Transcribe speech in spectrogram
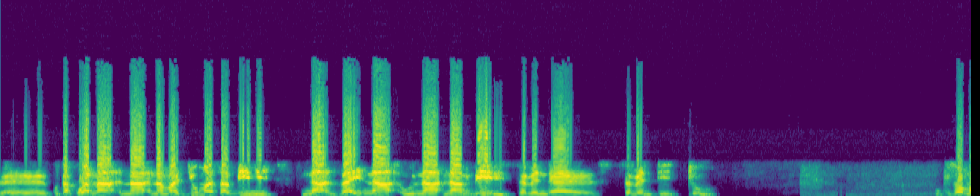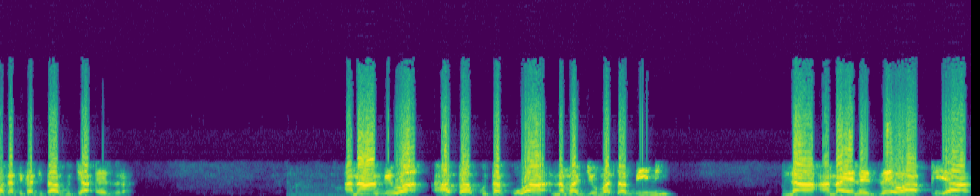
we, kutakuwa na, na na majuma sabini na zai na na, na mbili seven, eh, 72 ukisoma katika kitabu cha Ezra. Anaambiwa hapa kutakuwa na majuma sabini na anaelezewa pia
